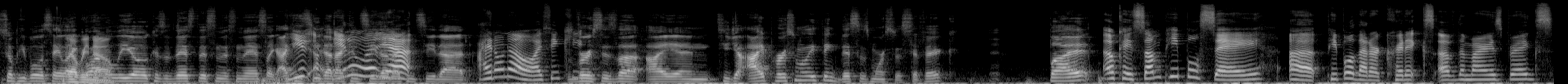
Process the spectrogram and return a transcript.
so people will say like we oh, I'm a. Leo because of this, this, and this, and this. Like I can You- see that, I can know see what? that, Yeah. I can see that. I don't know. I think he, Versus the INTJ, I personally think this is more specific, but okay, some people say, uh, people that are critics of the Myers Briggs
